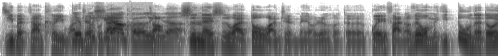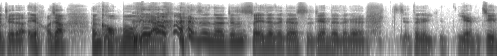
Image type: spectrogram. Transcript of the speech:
基本上可以完全不戴口罩，室内室外都完全没有任何的规范了，所以我们一度呢都会觉得，哎，好像很恐怖一样。但是呢，就是随着这个时间的这个。这个眼镜，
